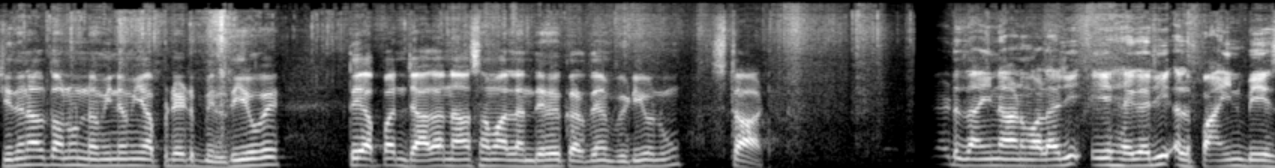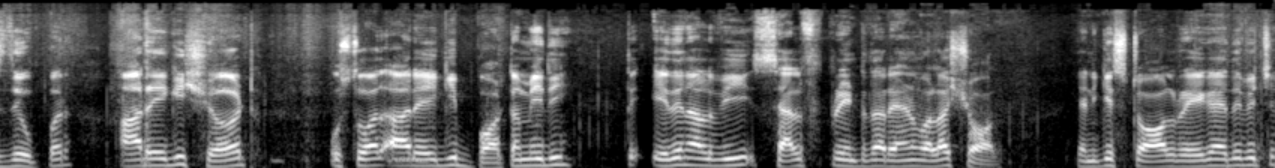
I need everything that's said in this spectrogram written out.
ਜਿਹਦੇ ਨਾਲ ਤੁਹਾਨੂੰ ਨਵੀਂ ਨਵੀਂ ਅਪਡੇਟ ਮਿਲਦੀ ਹੋਵੇ ਤੇ ਆਪਾਂ ਜ਼ਿਆਦਾ ਨਾ ਸਮਾਂ ਲੈਂਦੇ ਹੋਏ ਕਰਦੇ ਹਾਂ ਵੀਡੀਓ ਨੂੰ ਸਟਾਰਟ ਜਿਹੜਾ ਡਿਜ਼ਾਈਨ ਆਉਣ ਵਾਲਾ ਜੀ, ਇਹ ਹੈਗਾ ਜੀ ਅਲਪਾਈਨ ਬੇਸ ਦੇ ਉੱਪਰ, ਆ ਰਹੇਗੀ ਸ਼ਰਟ ਉਸ ਤੋਂ ਬਾਅਦ ਆ ਰਹੇਗੀ ਬਾਟਮ ਇਹਦੀ। ਤੇ ਇਹਦੇ ਨਾਲ ਵੀ ਸੈਲਫ ਪ੍ਰਿੰਟ ਦਾ ਰਹਿਣ ਵਾਲਾ ਸ਼ਾਲ ਯਾਨੀ ਕਿ ਸਟਾਲ ਰਹੇਗਾ ਇਹਦੇ ਵਿੱਚ।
